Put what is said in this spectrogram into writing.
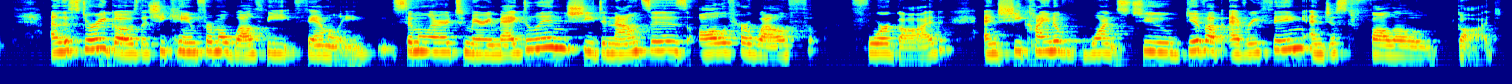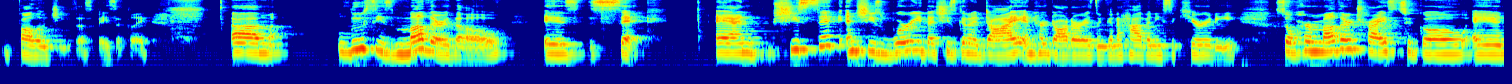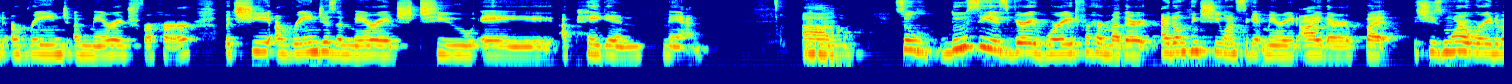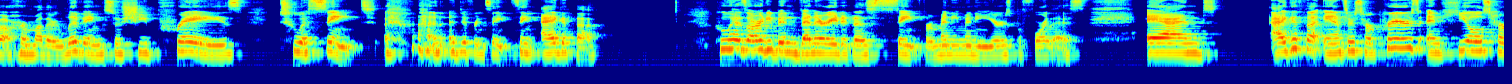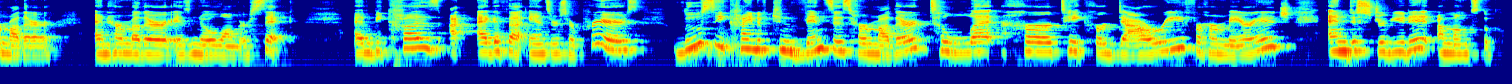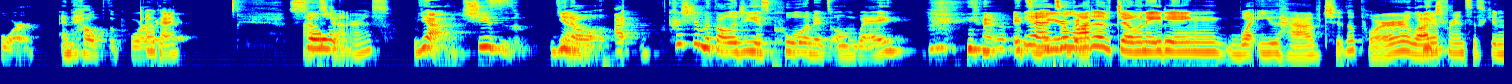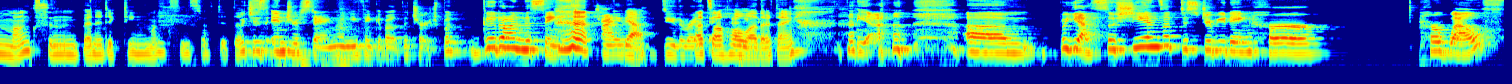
And the story goes that she came from a wealthy family. Similar to Mary Magdalene, she denounces all of her wealth for God and she kind of wants to give up everything and just follow God, follow Jesus, basically. Um, Lucy's mother, though, is sick and she's sick and she's worried that she's going to die and her daughter isn't going to have any security. So her mother tries to go and arrange a marriage for her, but she arranges a marriage to a a pagan man. Mm-hmm. Um, so Lucy is very worried for her mother. I don't think she wants to get married either, but she's more worried about her mother living. So she prays to a saint, a different saint, Saint Agatha who has already been venerated as a saint for many, many years before this. And Agatha answers her prayers and heals her mother, and her mother is no longer sick. And because Agatha answers her prayers, Lucy kind of convinces her mother to let her take her dowry for her marriage and distribute it amongst the poor and help the poor. Okay. So That's generous. Yeah, she's you yeah. know, I, Christian mythology is cool in its own way. you know, it's yeah, weird, it's a lot of donating what you have to the poor. A lot which, of Franciscan monks and Benedictine monks and stuff did that, which is interesting when you think about the church. But good on the saints trying yeah, to do the right. Thing. That's thing. a whole anyway. other thing. yeah, um, but yeah, so she ends up distributing her her wealth,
